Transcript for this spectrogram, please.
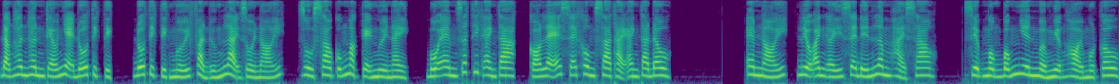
Đặng Hân Hân kéo nhẹ Đỗ Tịch Tịch, Đỗ Tịch Tịch mới phản ứng lại rồi nói, dù sao cũng mặc kệ người này, bố em rất thích anh ta, có lẽ sẽ không sa thải anh ta đâu. Em nói, liệu anh ấy sẽ đến Lâm Hải sao? Diệp Mộng bỗng nhiên mở miệng hỏi một câu.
